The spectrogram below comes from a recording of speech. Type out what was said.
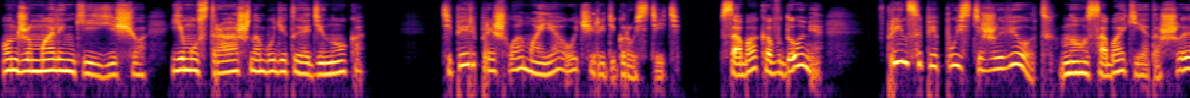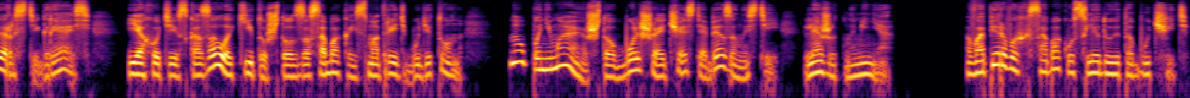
Он же маленький еще, ему страшно будет и одиноко. Теперь пришла моя очередь грустить. Собака в доме. В принципе, пусть живет, но собаки — это шерсть и грязь. Я хоть и сказала Киту, что за собакой смотреть будет он, но понимаю, что большая часть обязанностей ляжет на меня. Во-первых, собаку следует обучить.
